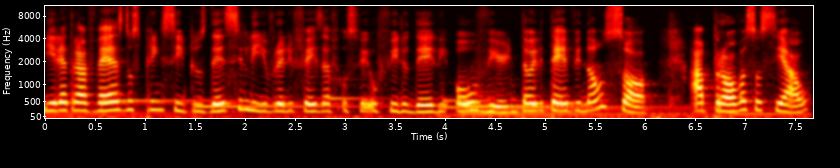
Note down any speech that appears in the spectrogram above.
e ele, através dos princípios desse livro, ele fez a, o filho dele ouvir. Então, ele teve não só a prova social,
